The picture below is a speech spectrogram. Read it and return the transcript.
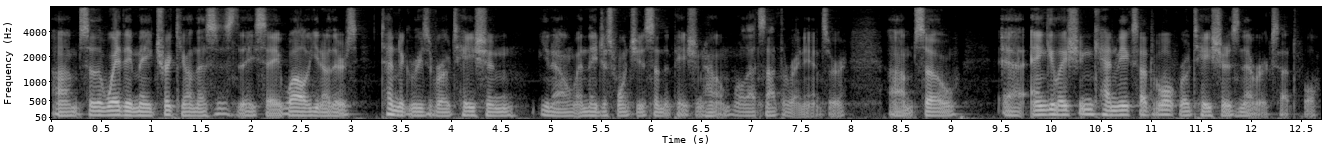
Um, so the way they may trick you on this is they say, well, you know, there's 10 degrees of rotation, you know, and they just want you to send the patient home. Well, that's not the right answer. Um, so uh, angulation can be acceptable, rotation is never acceptable.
